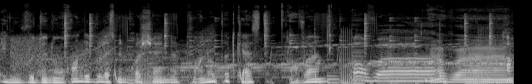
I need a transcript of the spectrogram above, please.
et nous vous donnons rendez-vous la semaine prochaine pour un autre podcast. Au revoir. Au revoir. Au revoir.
